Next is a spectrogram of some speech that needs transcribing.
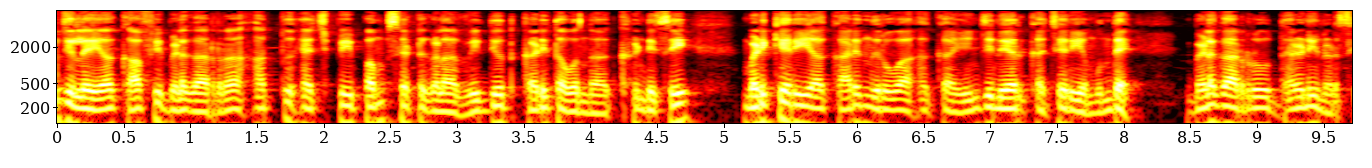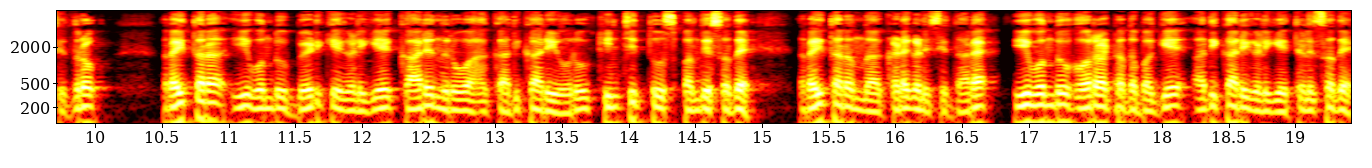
ಜಿಲ್ಲೆಯ ಕಾಫಿ ಬೆಳೆಗಾರರ ಹತ್ತು ಎಚ್ಪಿ ಪಂಪ್ ಸೆಟ್ಗಳ ವಿದ್ಯುತ್ ಕಡಿತವನ್ನು ಖಂಡಿಸಿ ಮಡಿಕೇರಿಯ ಕಾರ್ಯನಿರ್ವಾಹಕ ಇಂಜಿನಿಯರ್ ಕಚೇರಿಯ ಮುಂದೆ ಬೆಳೆಗಾರರು ಧರಣಿ ನಡೆಸಿದರು. ರೈತರ ಈ ಒಂದು ಬೇಡಿಕೆಗಳಿಗೆ ಕಾರ್ಯನಿರ್ವಾಹಕ ಅಧಿಕಾರಿಯವರು ಕಿಂಚಿತ್ತೂ ಸ್ಪಂದಿಸದೆ ರೈತರನ್ನ ಕಡೆಗಣಿಸಿದ್ದಾರೆ. ಈ ಒಂದು ಹೋರಾಟದ ಬಗ್ಗೆ ಅಧಿಕಾರಿಗಳಿಗೆ ತಿಳಿಸದೆ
